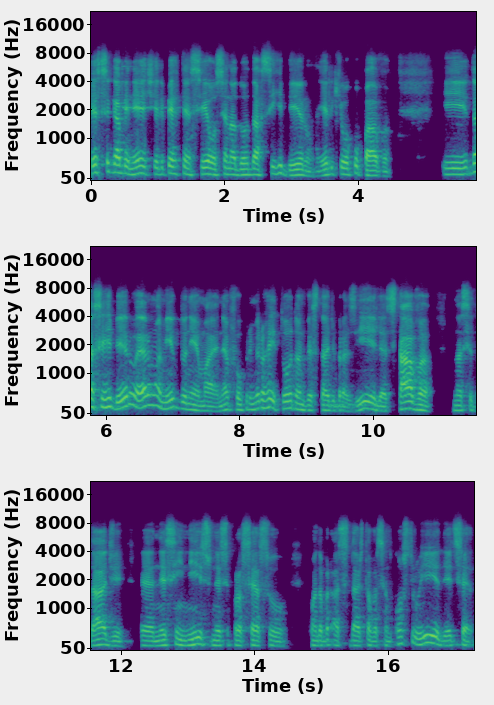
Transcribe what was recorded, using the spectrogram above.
Esse gabinete ele pertencia ao senador Darcy Ribeiro, ele que ocupava. E Darcy Ribeiro era um amigo do Niemeyer, né? foi o primeiro reitor da Universidade de Brasília, estava na cidade é, nesse início, nesse processo, quando a cidade estava sendo construída, etc.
